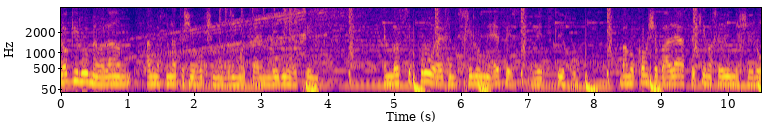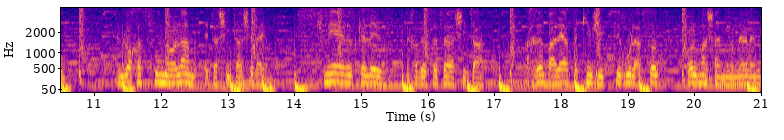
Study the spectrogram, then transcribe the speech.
לא גילו מעולם על מכונת השיווק שמזרימות להם לידים רותחים. הם לא סיפרו איך הם התחילו מאפס והצליחו, במקום שבעלי עסקים אחרים נכשלו. הם לא חשפו מעולם את השיטה שלהם. שמי ארז כלב, מחבר ספר השיטה. אחרי בעלי עסקים שהצליחו לעשות כל מה שאני אומר להם,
